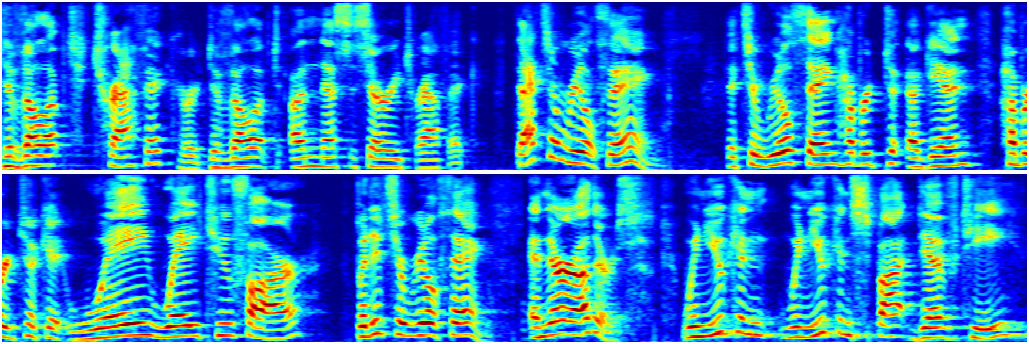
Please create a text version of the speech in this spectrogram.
developed traffic or developed unnecessary traffic. That's a real thing. It's a real thing. Hubbard, t- again, Hubbard took it way, way too far, but it's a real thing. And there are others. When you can, when you can spot DevT,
